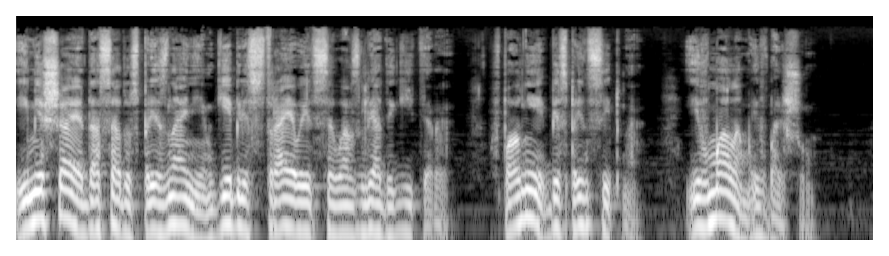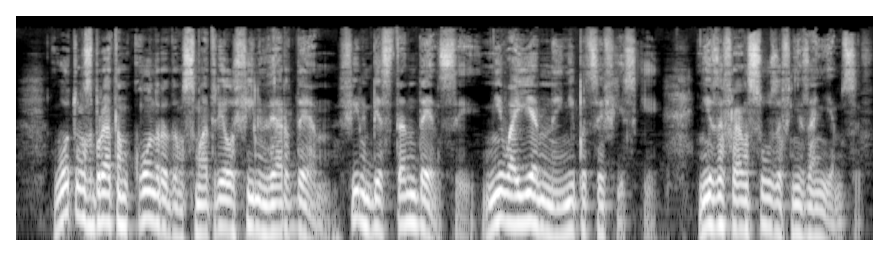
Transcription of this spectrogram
И мешая досаду с признанием, Геббельс встраивается во взгляды Гитлера. Вполне беспринципно. И в малом, и в большом. Вот он с братом Конрадом смотрел фильм «Верден», фильм без тенденций, ни военный, ни пацифистский, ни за французов, ни за немцев.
